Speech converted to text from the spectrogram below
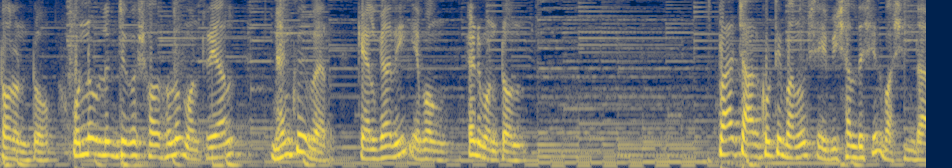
টরন্টো। অন্য উল্লেখযোগ্য শহর হল মন্ট্রিয়াল ভ্যাঙ্কুইভার ক্যালগারি এবং এডমন্টন। প্রায় চার কোটি মানুষ এই বিশাল দেশের বাসিন্দা।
